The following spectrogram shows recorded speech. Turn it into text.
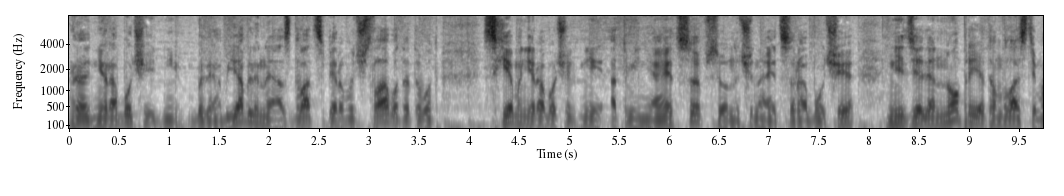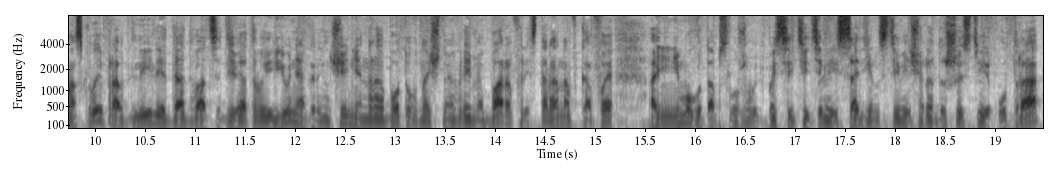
нерабочие дни были объявлены, а с 21 числа вот эта вот схема нерабочих дней отменяется, все, начинается рабочая неделя, но при этом власти Москвы продлили до 29 июня ограничения на работу в ночное время баров, ресторанов, кафе. Они не могут обслуживать посетителей с 11 вечера до 6 утра,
